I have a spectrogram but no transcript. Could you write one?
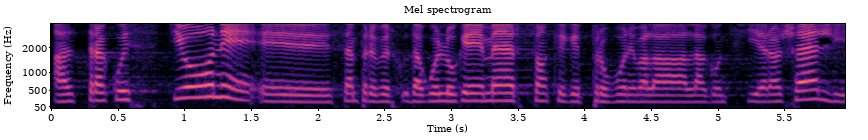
altra questione, eh, sempre per, da quello che è emerso anche che proponeva la, la consigliera Celli,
